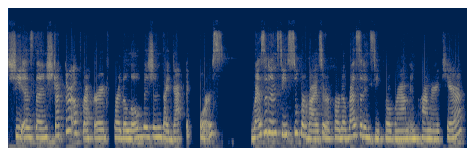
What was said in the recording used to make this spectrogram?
She is the instructor of record for the low vision didactic course, residency supervisor for the residency program in primary care,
